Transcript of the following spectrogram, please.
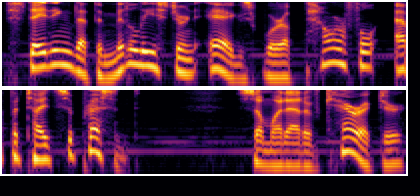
stating that the Middle Eastern eggs were a powerful appetite suppressant. Somewhat out of character,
